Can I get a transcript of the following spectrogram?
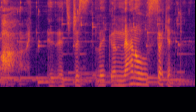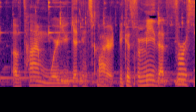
ah, oh, it, it's just like a nanosecond of time where you get inspired. Because for me, that first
